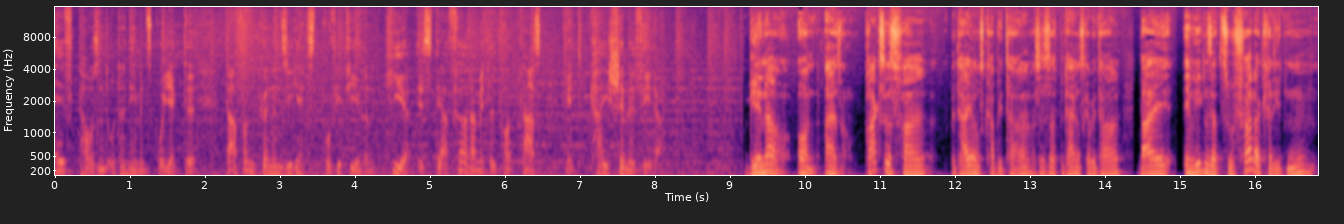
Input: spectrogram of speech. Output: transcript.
11.000 Unternehmensprojekte. Davon können Sie jetzt profitieren. Hier ist der Fördermittel-Podcast mit Kai Schimmelfeder. Genau, und also Praxisfall Beteiligungskapital. Was ist das Beteiligungskapital? Bei, im Gegensatz zu Förderkrediten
